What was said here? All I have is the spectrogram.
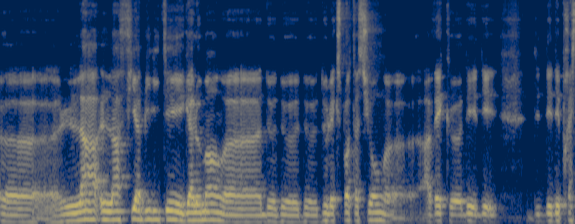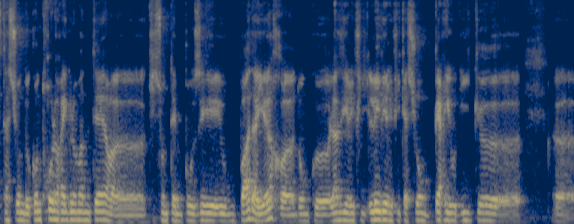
Euh, la, fiabilité également euh, de, l'exploitation avec des, des, prestations de contrôle réglementaire qui sont imposées ou pas d'ailleurs. donc la les vérifications périodiques euh,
